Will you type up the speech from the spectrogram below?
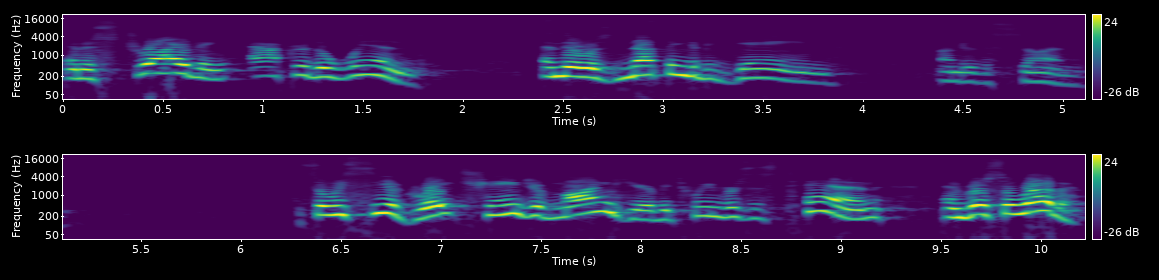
and a striving after the wind, and there was nothing to be gained under the sun. And so we see a great change of mind here between verses 10 and verse 11.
